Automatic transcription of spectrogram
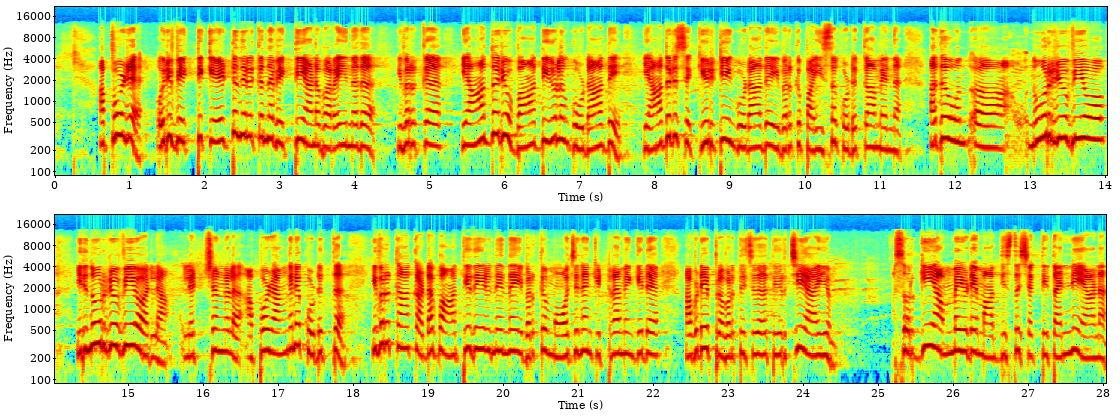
അപ്പോൾ ഒരു വ്യക്തി കേട്ട് നിൽക്കുന്ന വ്യക്തിയാണ് പറയുന്നത് ഇവർക്ക് യാതൊരു ഉപാധികളും കൂടാതെ യാതൊരു സെക്യൂരിറ്റിയും കൂടാതെ ഇവർക്ക് പൈസ കൊടുക്കാമെന്ന്. അത് നൂറ് രൂപയോ ഇരുന്നൂറ് രൂപയോ അല്ല ലക്ഷങ്ങൾ അപ്പോഴങ്ങനെ കൊടുത്ത് ഇവർക്ക് ആ കടബാധ്യതയിൽ നിന്ന് ഇവർക്ക് മോചനം കിട്ടണമെങ്കിൽ അവിടെ പ്രവർത്തിച്ചത് തീർച്ചയായും സ്വർഗീയ അമ്മയുടെ മാധ്യസ്ഥ ശക്തി തന്നെയാണ്.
